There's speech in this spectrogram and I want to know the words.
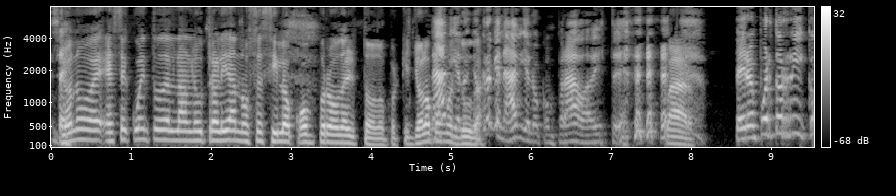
Yo no, e, ese cuento de la neutralidad no sé si lo compro del todo, porque yo lo pongo en duda. Yo creo que nadie lo compraba, ¿viste? Claro. Pero en Puerto Rico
